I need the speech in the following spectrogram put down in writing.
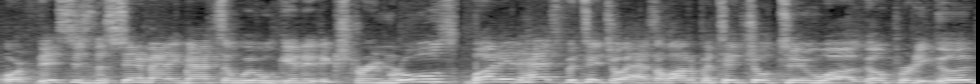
or if this is the cinematic match that we will get at Extreme Rules, but it has potential. It has a lot of potential to uh, go pretty good,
